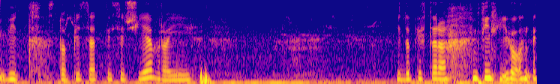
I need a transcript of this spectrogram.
від 150 тисяч євро і, і до півтора мільйони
